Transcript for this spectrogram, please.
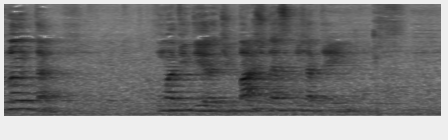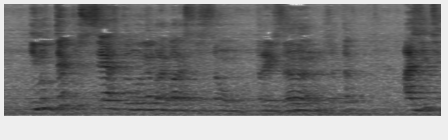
planta uma videira debaixo dessa que já tem, e no tempo certo, eu não lembro agora se são três anos, a gente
